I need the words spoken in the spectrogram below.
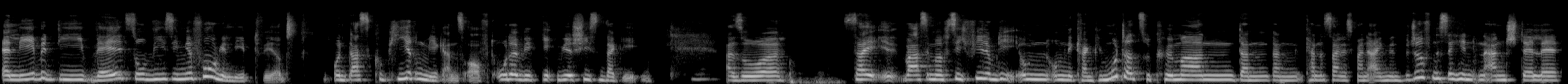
erlebe die Welt so, wie sie mir vorgelebt wird. Und das kopieren wir ganz oft oder wir, wir schießen dagegen. Also sei, war es immer sich viel um, die, um, um eine kranke Mutter zu kümmern, dann, dann kann es sein, dass ich meine eigenen Bedürfnisse hinten anstelle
